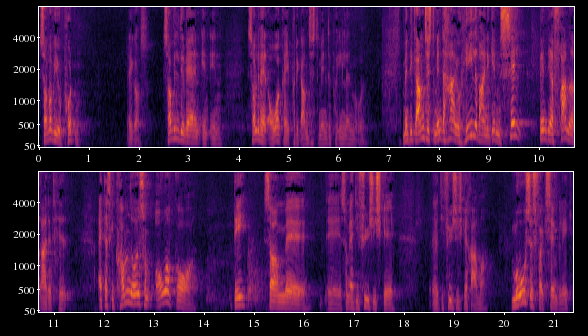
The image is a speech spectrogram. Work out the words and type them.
så var vi jo på den. Ikke også? Så ville det være, en, en, en, så ville det være et overgreb på det gamle testamente på en eller anden måde. Men det gamle testamente har jo hele vejen igennem selv den der fremadrettethed, at der skal komme noget, som overgår det, som, øh, øh, som er de fysiske, øh, de fysiske rammer. Moses for eksempel, ikke?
